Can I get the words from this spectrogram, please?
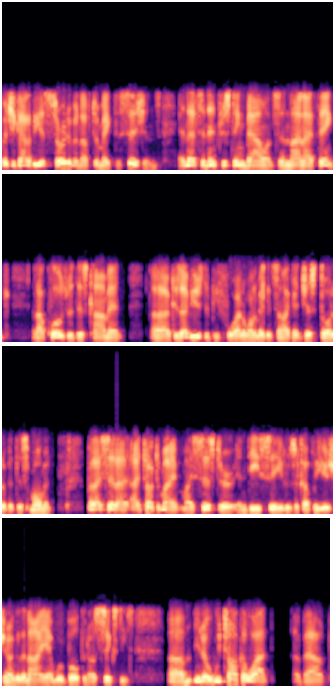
but you got to be assertive enough to make decisions, and that's an interesting balance. And, and I think, and I'll close with this comment because uh, I've used it before. I don't want to make it sound like I just thought of it this moment, but I said I, I talked to my my sister in D.C., who's a couple of years younger than I am. We're both in our 60s. Um, you know, we talk a lot about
